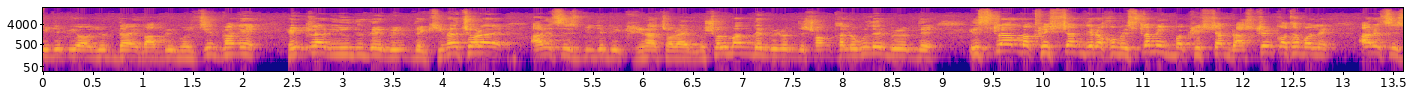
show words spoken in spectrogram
বিজেপি অযোধ্যায় বাবরি মসজিদ ভাঙে। হিটলার ইহুদিদের বিরুদ্ধে ঘৃণা ছড়ায়, আরএসএস, বিজেপি ঘৃণা ছড়ায়, মুসলমানদের বিরুদ্ধে, সংখ্যালঘুদের বিরুদ্ধে, ইসলাম বা খ্রিস্টান যেরকম ইসলামিক বা খ্রিস্টান রাষ্ট্রের কথা বলে, আরএসএস,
